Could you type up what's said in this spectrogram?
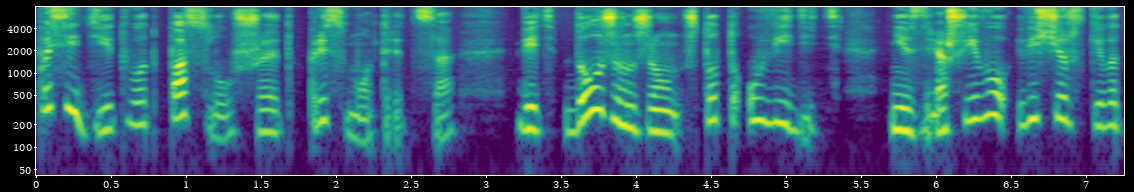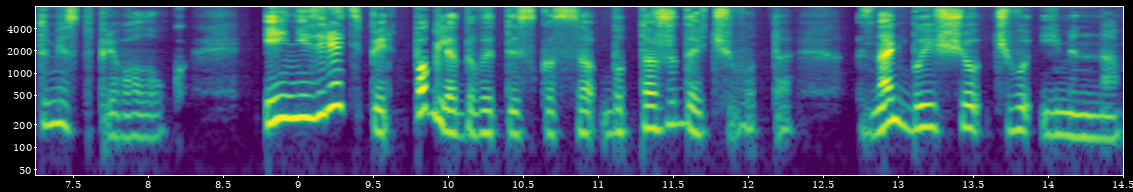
Посидит вот, послушает, присмотрится. Ведь должен же он что-то увидеть. Не зря ж его Вещерский в это место приволок. И не зря теперь поглядывает искоса, будто ожидает чего-то. Знать бы еще, чего именно.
